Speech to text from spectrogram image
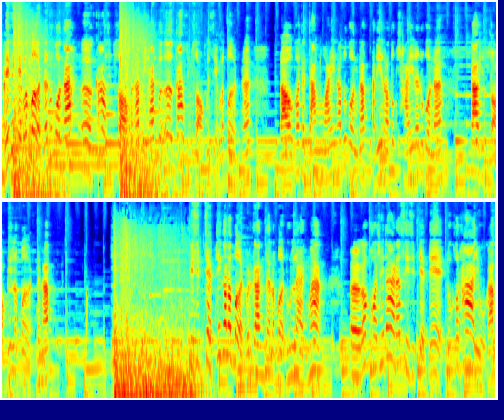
อันนี้เป็นเสียงระเบิดนะทุกคนนะ เออ 92 นะครับมีฮัตเออร์92 เป็นเสียงระเบิดนะ เราก็จะจำไว้ครับทุกคนครับ อันนี้เราต้องใช้นะทุกคนนะ 92 นี่ระเบิดนะครับ 47 นี่ก็ระเบิดเหมือนกันแต่ระเบิดรุนแรงมาก เออ ก็พอใช้ได้นะ 47 นี่ดูเข้าท่าอยู่ครับ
